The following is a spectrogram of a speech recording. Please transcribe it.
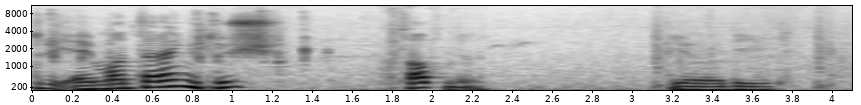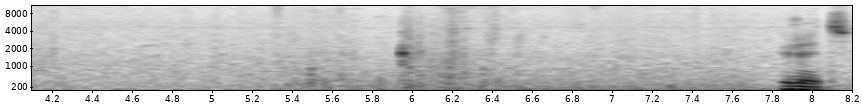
Dur envanter hangi tuş? Tab mı? Yo değil. Üret.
